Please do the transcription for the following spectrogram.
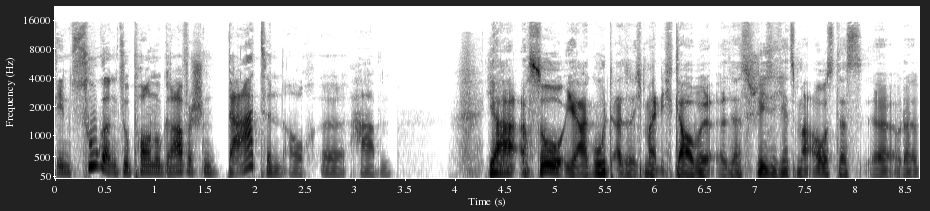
den Zugang zu pornografischen Daten auch äh, haben. Ja, ach so, ja gut, also ich meine, ich glaube, das schließe ich jetzt mal aus, dass, äh, oder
